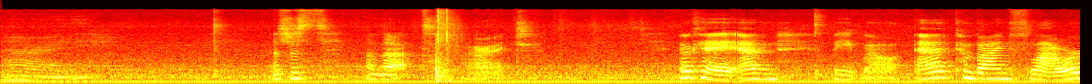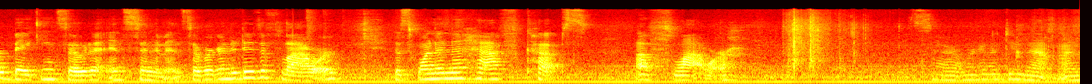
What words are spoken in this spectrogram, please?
Alrighty. Let's just that. Alright. Okay, add beat well. Add combined flour, baking soda, and cinnamon. So we're going to do the flour. This one and a half cups of flour. So we're going to do that one.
